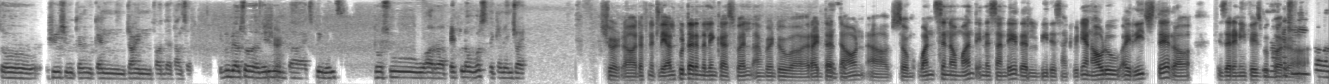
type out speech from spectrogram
so if you wish, can we can join for that also. It will be also a very Sure. good uh, experience. Those who are uh, pet lovers, they can enjoy. Sure, uh, definitely. I'll put that in the link as well. I'm going to uh, write that Yes, down. Uh, so once in a month, in a Sunday, there will be this activity. And how do I reach there? Uh, is there any Facebook Uh, or? Uh, actually, uh,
